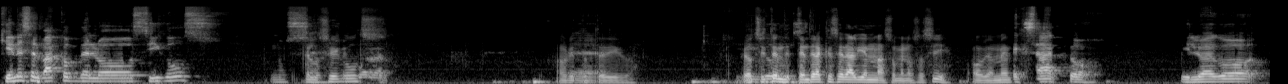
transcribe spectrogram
¿Quién es el backup de los Eagles? No sé. De los Eagles. Ahorita eh, te digo. Pero sí tendría que ser alguien más o menos así, obviamente. Exacto. Y luego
